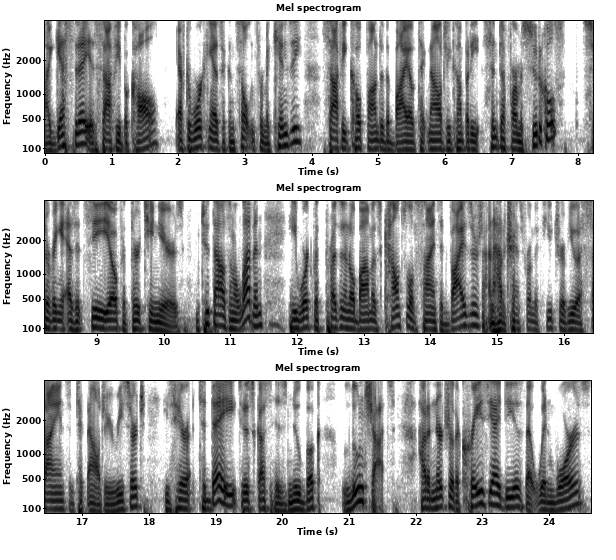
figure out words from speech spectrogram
My guest today is Safi Bahcall. After working as a consultant for McKinsey, Safi co founded the biotechnology company Synta Pharmaceuticals, serving as its CEO for 13 years. In 2011, he worked with President Obama's Council of Science Advisors on how to transform the future of U.S. science and technology research. He's here today to discuss his new book, Loonshots How to Nurture the Crazy Ideas That Win Wars,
